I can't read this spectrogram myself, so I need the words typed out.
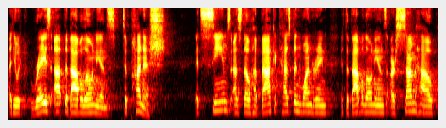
that he would raise up the Babylonians to punish, it seems as though Habakkuk has been wondering if the Babylonians are somehow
